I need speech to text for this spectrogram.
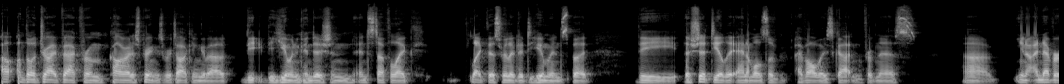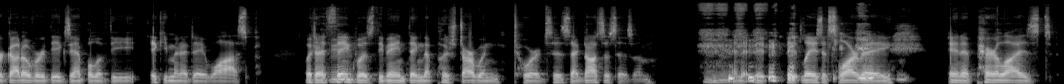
uh, on the drive back from Colorado Springs we're talking about the, the human condition and stuff like like this related to humans, but the the shit deal the animals have, have always gotten from this. Uh, you know, I never got over the example of the Echumenidae wasp, which I think mm. was the main thing that pushed Darwin towards his agnosticism. Mm. And it, it, it lays its larvae in a paralyzed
